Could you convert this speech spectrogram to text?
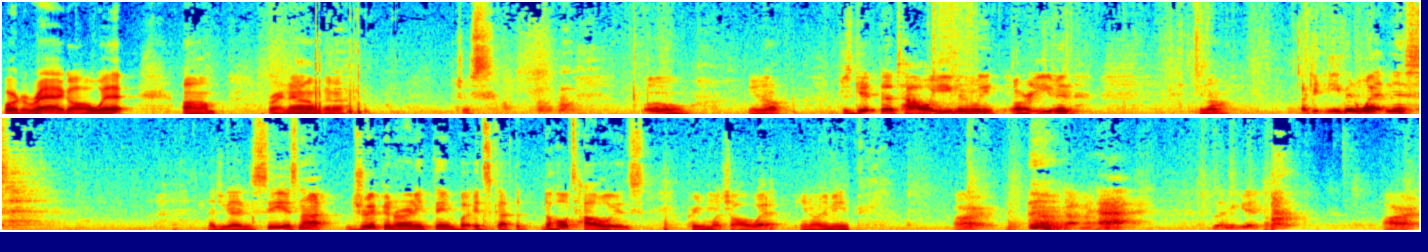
or the rag all wet. Um, right now I'm gonna just, boom, you know, just get the towel evenly or even, you know, like an even wetness. As you guys can see it's not dripping or anything but it's got the the whole towel is pretty much all wet you know what i mean? All right got my hat. Let me get all right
